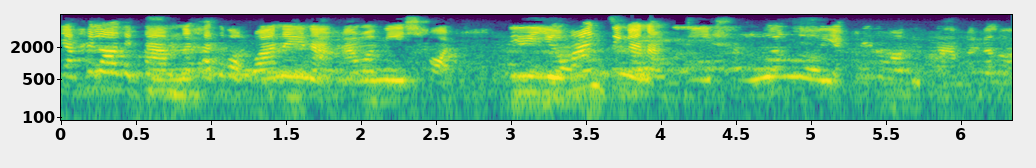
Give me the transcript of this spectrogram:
อยากให้รอติดตามนะคะ จะบอกว่าในหนังอะมันมีช็อตดีๆเยอะมากจริงอะหนังดีทั้งเรื่องเลย อยากให้รอติดตามแล้วก็รอ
